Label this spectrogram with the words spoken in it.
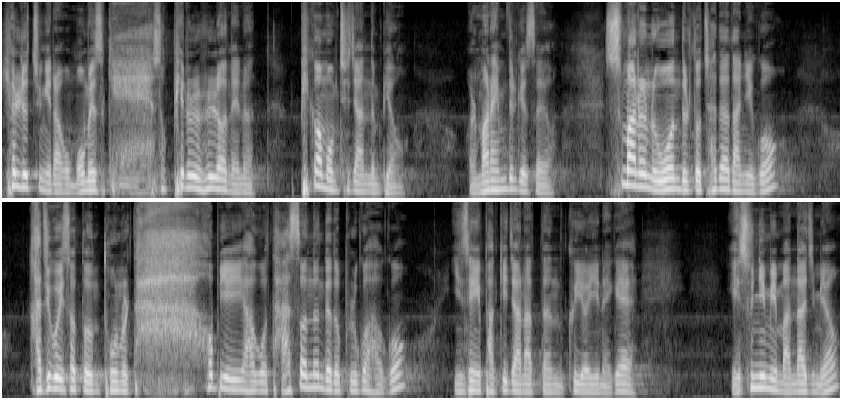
혈류증이라고 몸에서 계속 피를 흘러내는 피가 멈추지 않는 병 얼마나 힘들겠어요. 수많은 의원들도 찾아다니고 가지고 있었던 돈을 다 허비하고 다 썼는데도 불구하고 인생이 바뀌지 않았던 그 여인에게 예수님이 만나지며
